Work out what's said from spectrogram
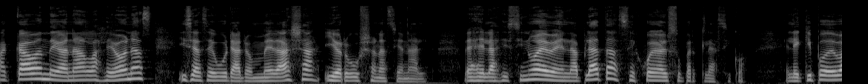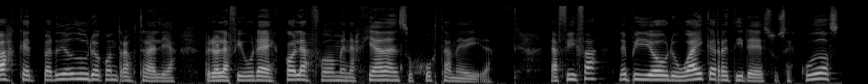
Acaban de ganar las Leonas y se aseguraron medalla y orgullo nacional. Desde las 19 en La Plata se juega el Superclásico. El equipo de básquet perdió duro contra Australia, pero la figura de Escola fue homenajeada en su justa medida. La FIFA le pidió a Uruguay que retire de sus escudos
